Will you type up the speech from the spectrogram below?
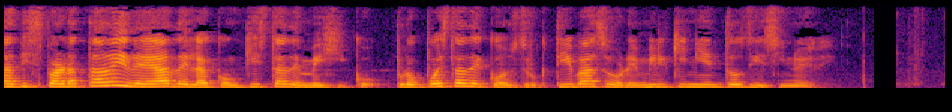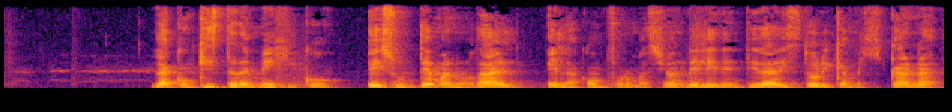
La disparatada idea de la conquista de México, propuesta deconstructiva sobre 1519. La conquista de México es un tema nodal en la conformación de la identidad histórica mexicana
